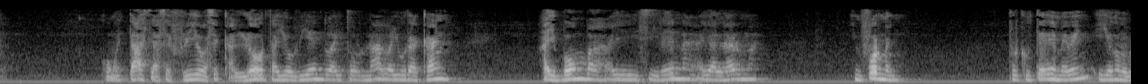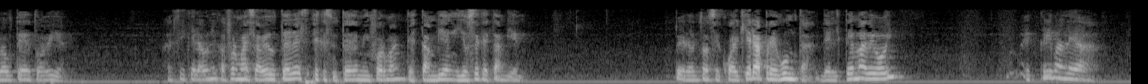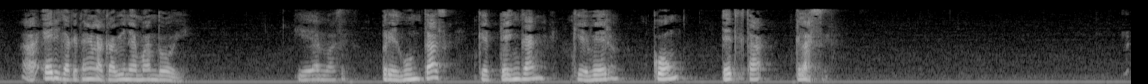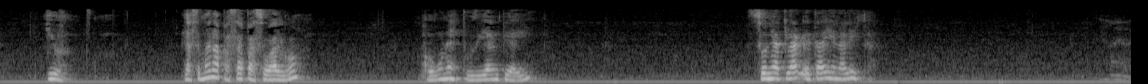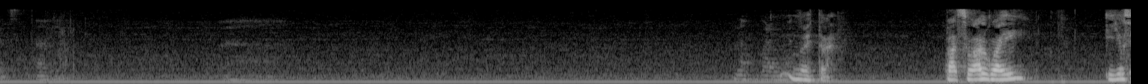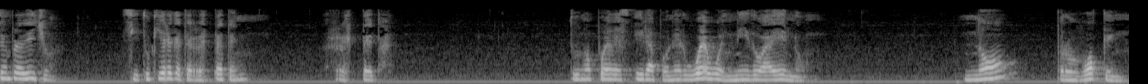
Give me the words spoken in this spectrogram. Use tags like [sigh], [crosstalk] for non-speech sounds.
cómo está, se hace frío, hace calor, está lloviendo, hay tornado, hay huracán, hay bombas, hay sirenas, hay alarma. Informen, porque ustedes me ven y yo no lo veo a ustedes todavía. Así que la única forma de saber ustedes es que si ustedes me informan que están bien, y yo sé que están bien. Pero entonces, cualquiera pregunta del tema de hoy, escríbanle a a Erika que está en la cabina de mando hoy. Y ella nos hace preguntas que tengan que ver con esta clase. Digo, la semana pasada pasó algo con una estudiante ahí. Sonia Clark está ahí en la lista. Pasó algo ahí y yo siempre he dicho, si tú quieres que te respeten, respeta. Tú no puedes ir a poner huevo en nido a heno. No provoquen.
